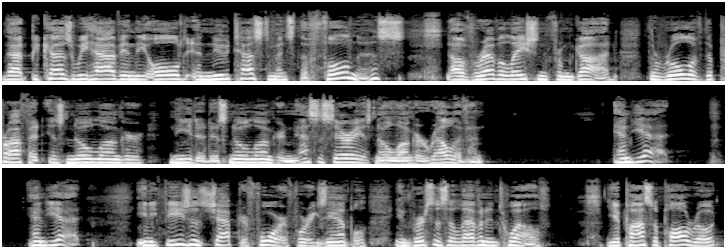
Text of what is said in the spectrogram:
That because we have in the Old and New Testaments the fullness of revelation from God, the role of the prophet is no longer needed, It's no longer necessary, It's no longer relevant. And yet, and yet, in Ephesians chapter 4, for example, in verses 11 and 12, the apostle Paul wrote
